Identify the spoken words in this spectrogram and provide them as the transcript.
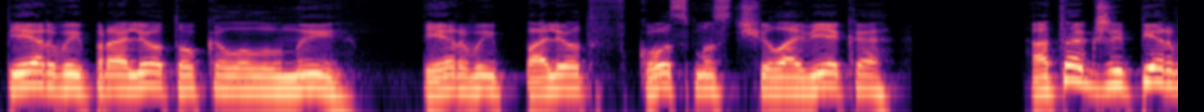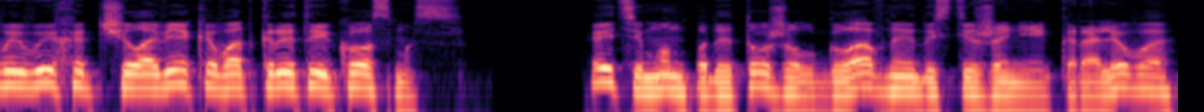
Первый пролет около Луны, первый полет в космос человека, а также первый выход человека в открытый космос. Этим он подытожил главные достижения Королева,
